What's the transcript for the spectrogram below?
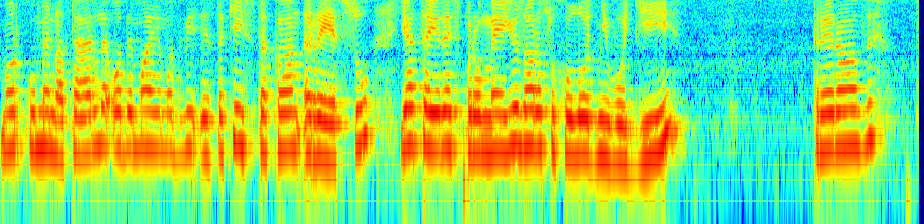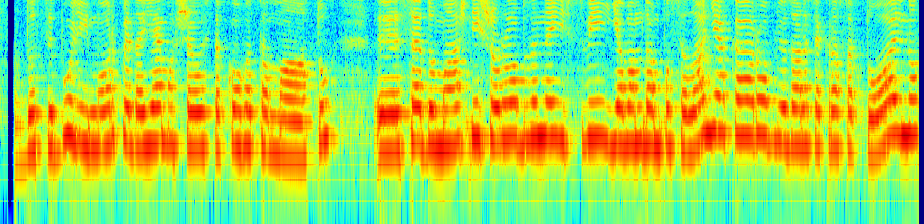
Морку ми натерли, оде маємо дві, е, такий стакан рису. Я цей рис промию зараз у холодній воді. Три рази. До цибулі і моркви даємо ще ось такого томату. Е, Все домашній, що роблений свій. Я вам дам посилання, яке я роблю. Зараз якраз актуально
